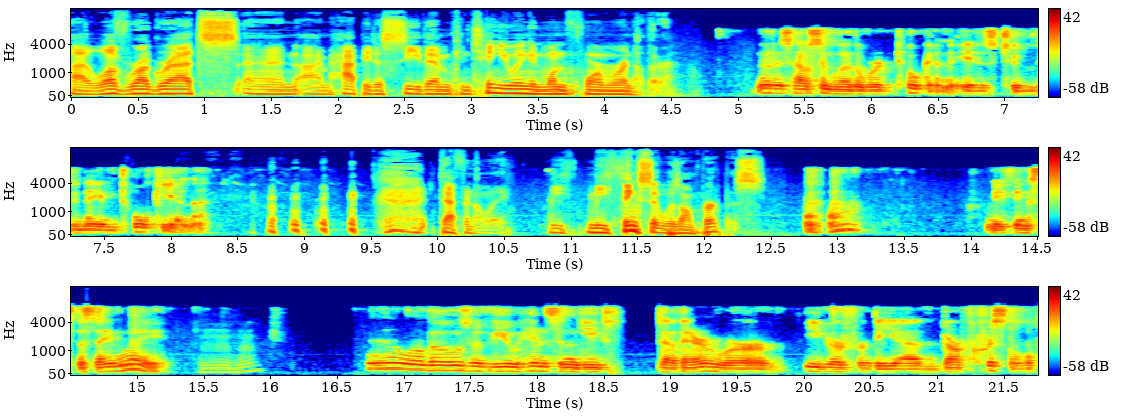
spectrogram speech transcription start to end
I love Rugrats, and I'm happy to see them continuing in one form or another. Notice how similar the word token is to the name Tolkien. Definitely. Me, me thinks it was on purpose. Me thinks the same way. Yeah, well, those of you Henson geeks out there who are eager for the uh, Dark Crystal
